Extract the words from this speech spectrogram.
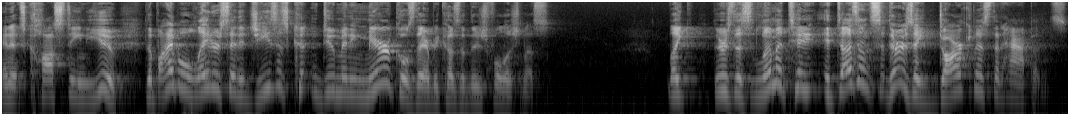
and it's costing you. The Bible will later say that Jesus couldn't do many miracles there because of this foolishness. Like there's this limitation, it doesn't, there is a darkness that happens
